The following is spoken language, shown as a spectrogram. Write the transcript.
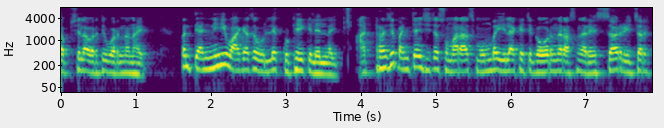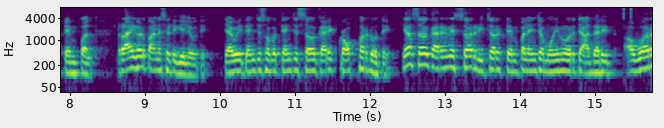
तपशिलावरती वर्णन आहे. पण त्यांनीही वाघ्याचा उल्लेख कुठेही केलेला नाही. अठराशे पंच्याऐंशीच्या सुमारास मुंबई इलाख्याचे गव्हर्नर असणारे सर रिचर्ड टेम्पल रायगड पाहण्यासाठी गेले होते. त्यावेळी त्यांच्यासोबत त्यांचे सहकारी क्रॉफर्ड होते. या सहकार्याने सर रिचर्ड टेम्पल यांच्या मोहिमेवरती आधारित our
